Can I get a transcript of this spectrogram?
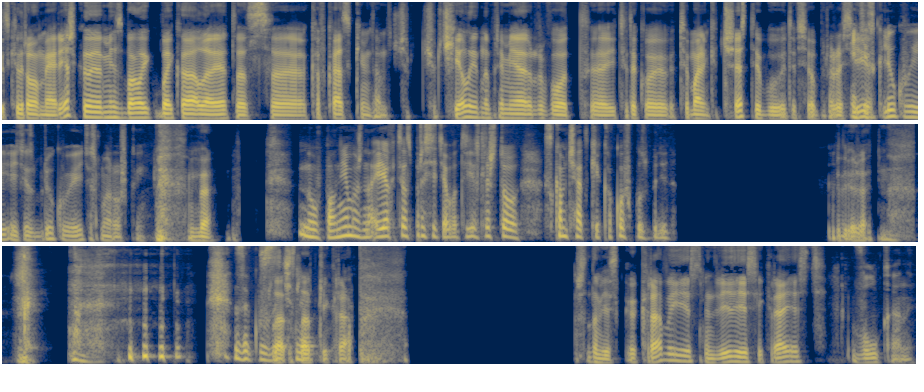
с кедровыми орешками из Байкала, это с э, кавказским там чурчелой, например, вот, э, и ты такой, у тебя маленькое путешествие будет, и все про Россию. Эти с клюквой, эти с брюквой, эти с морожкой. Да. Ну, вполне можно. Я хотела спросить, а вот если что, с Камчатки какой вкус будет? Медвежатина. Закусочный. Сладкий краб. Что там есть? Крабы есть, медведи есть, икра есть. Вулканы.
